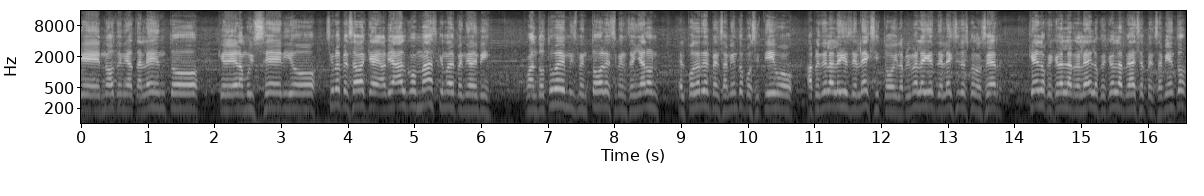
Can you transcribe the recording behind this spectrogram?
que no tenía talento, que era muy serio. Siempre pensaba que había algo más que no dependía de mí. Cuando tuve mis mentores y me enseñaron el poder del pensamiento positivo, aprender las leyes del éxito, y la primera ley del éxito es conocer qué es lo que crea la realidad y lo que crea la realidad es el pensamiento,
